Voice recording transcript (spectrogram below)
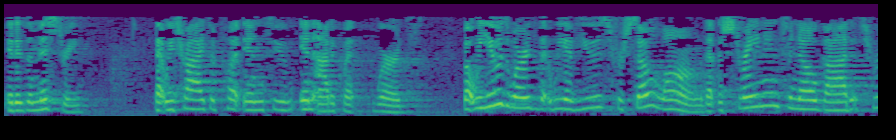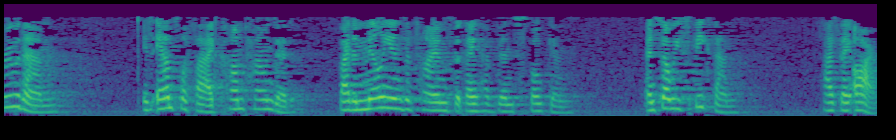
It is a mystery that we try to put into inadequate words. But we use words that we have used for so long that the straining to know God through them is amplified, compounded by the millions of times that they have been spoken. And so we speak them as they are.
